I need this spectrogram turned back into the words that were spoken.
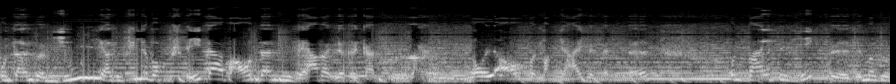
Und dann so im Juni, also vier Wochen später, bauen dann die Werber ihre ganzen Sachen neu auf und machen ihr eigenes Festival. Und weil Bewegtbild immer so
